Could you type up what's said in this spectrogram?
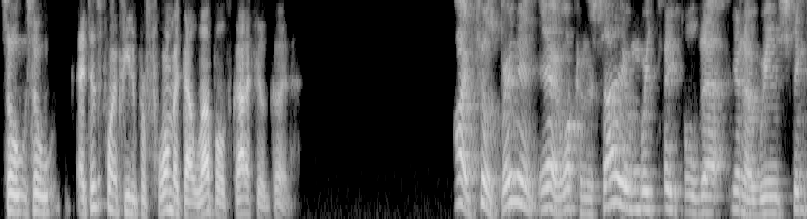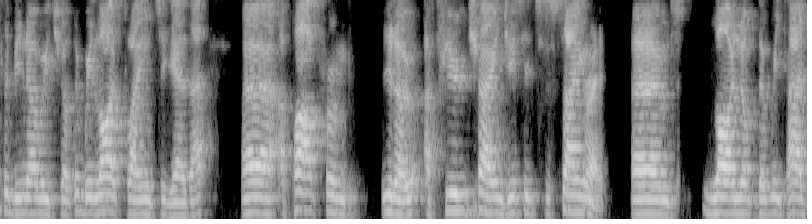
So so at this point, for you to perform at that level, it's got to feel good. Oh, it feels brilliant. Yeah, what can I say? And with people that you know, we instinctively know each other. We like playing together. Uh, apart from you know a few changes, it's the same right. um, lineup that we've had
